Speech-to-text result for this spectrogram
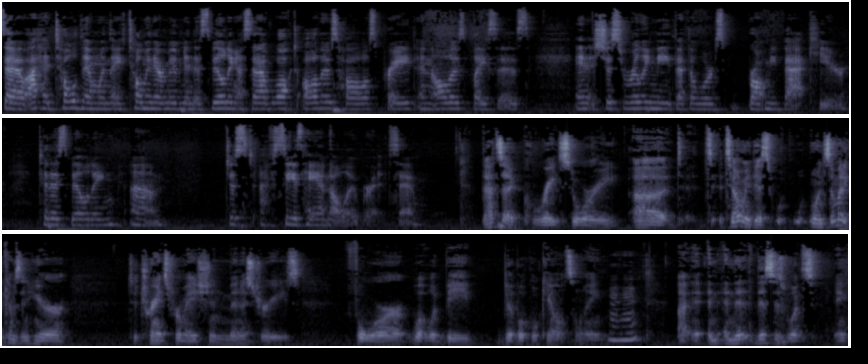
So I had told them when they told me they were moving in this building, I said I've walked all those halls, prayed in all those places, and it's just really neat that the Lord's brought me back here to this building. Um, just I see His hand all over it. So That's a great story. Uh, t- t- tell me this: W- when somebody comes in here to Transformation Ministries for what would be biblical counseling, uh, and, and th- this is what's in-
